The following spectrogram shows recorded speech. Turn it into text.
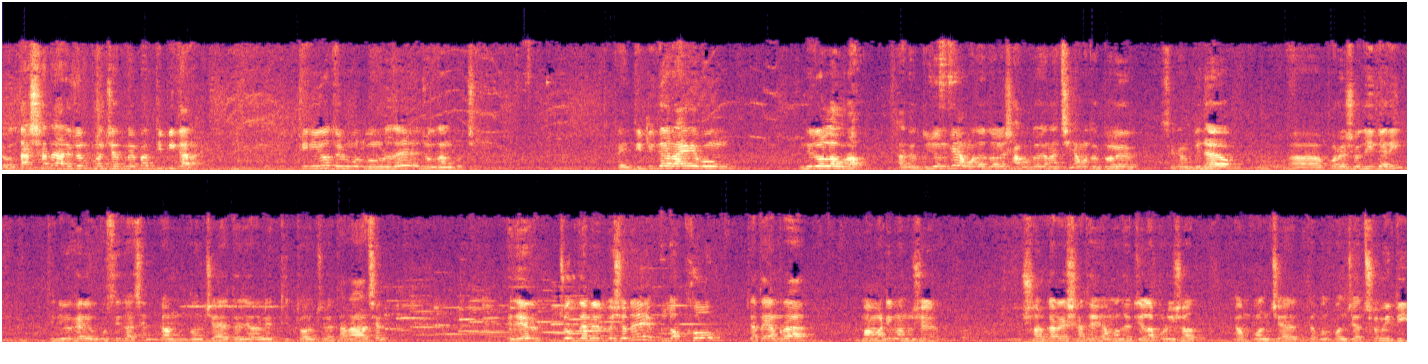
এবং তার সাথে আরেকজন পঞ্চায়েত মেম্বার দীপিকা রায়। তিনিও তৃণমূল কংগ্রেসে যোগদান করছেন। এই দীপিকা রায় এবং নিরলা ওরাও, তাদের দুজনকে আমাদের দলে স্বাগত জানাচ্ছি। আমাদের দলের সেখানে বিধায়ক পরেশ অধিকারী তিনি এখানে উপস্থিত আছেন। গ্রাম পঞ্চায়েতের যারা নেতৃত্ব অঞ্চলে তারা আছেন। এদের যোগদানের পেছনে লক্ষ্য যাতে আমরা মামাটি মানুষের সরকারের সাথে আমাদের জেলা পরিষদ, গ্রাম পঞ্চায়েত এবং পঞ্চায়েত সমিতি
